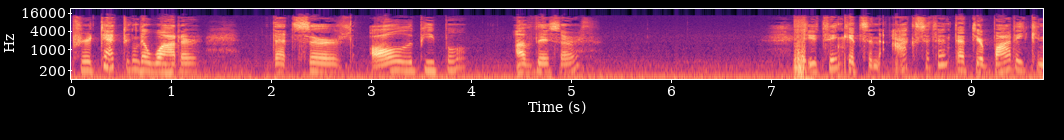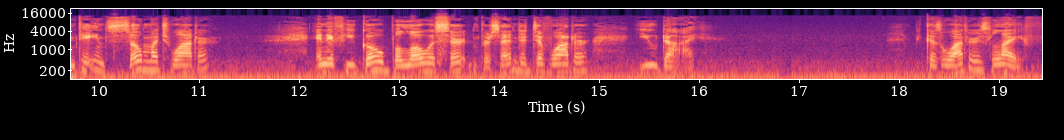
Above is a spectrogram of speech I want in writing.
Protecting the water that serves all the people of this earth? Do you think it's an accident that your body contains so much water? And if you go below a certain percentage of water, you die. Because water is life,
